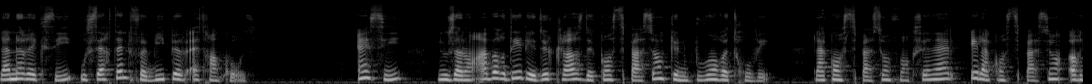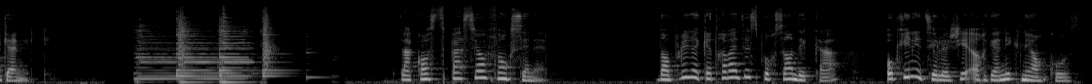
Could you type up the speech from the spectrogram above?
l'anorexie ou certaines phobies peuvent être en cause. Ainsi, nous allons aborder les deux classes de constipation que nous pouvons retrouver, la constipation fonctionnelle et la constipation organique. La constipation fonctionnelle. Dans plus de 90% des cas, aucune étiologie organique n'est en cause,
